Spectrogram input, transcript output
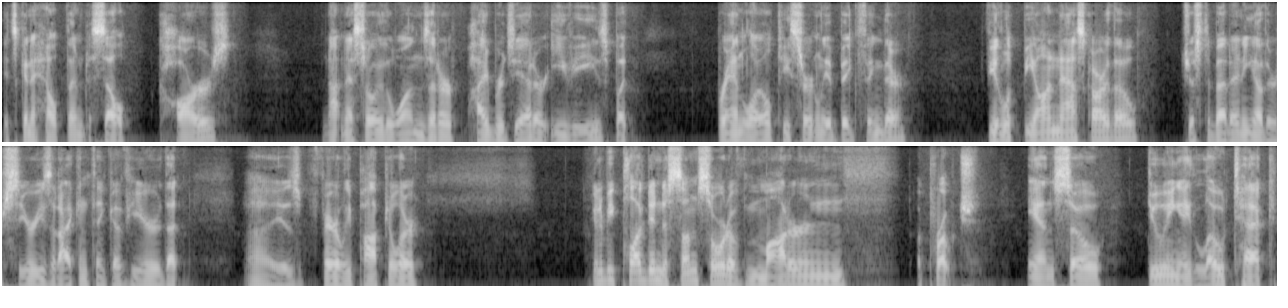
it's going to help them to sell cars. Not necessarily the ones that are hybrids yet or EVs, but brand loyalty certainly a big thing there. If you look beyond NASCAR, though, just about any other series that I can think of here that uh, is fairly popular, going to be plugged into some sort of modern approach. And so doing a low tech,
